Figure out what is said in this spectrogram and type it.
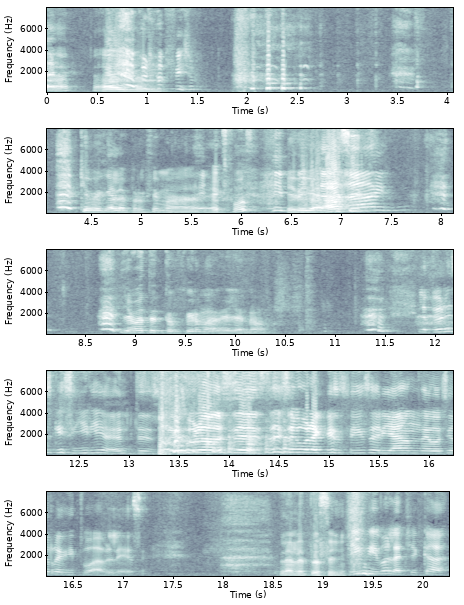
Ah, Ay, no. Que venga la próxima Expo y diga, ah, sí, Ay, llévate tu firma de ella, ¿no? Lo peor es que sí iría antes. Seguro, estoy segura que sí sería un negocio redituable ese. La neta sí. Sí, viva la chica.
